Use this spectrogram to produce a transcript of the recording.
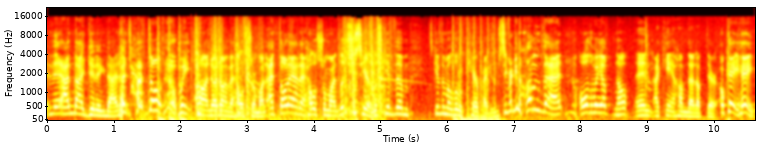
I'm not getting that. I don't. Wait. Oh no, I don't have a Hellstorm on. I thought I had a Hellstorm on. Let's just here. Let's give them. Let's give them a little care package. Let's see if I can hum that all the way up. Nope, and I can't hum that up there. Okay, hey.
